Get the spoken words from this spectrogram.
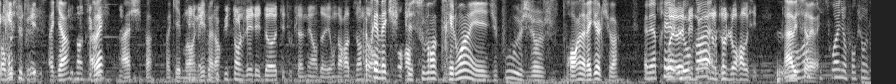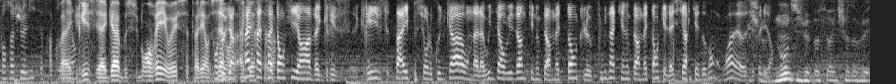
Pas En griffe tout de suite, griffes. aga. Tu- non, tu Ah ouais griffes. Ah je sais pas. Ok Si, bon faut griffe alors. tu puisses enlever les dots et toute la merde, et on aura besoin Après d'en- mec je fais souvent très loin et du coup je, je prends rien dans la gueule tu vois. Mais après, Ouais, ouais, l'aura on a besoin de Laura aussi. Ah oui, l'aura c'est vrai, qui soigne en fonction du pourcentage de vie, ça sera très Bah bien. Greaves et Aga, bah, c'est bon en vrai oui ça peut aller en On devient Aga, très très très tanky hein, avec Greaves. Greaves, Pipe sur le Kunka, on a la Winter Wyvern qui nous permet de tank, le Pugna qui nous permet de tank et la Sierre qui est devant. Ouais, euh, c'est Je solide. me Hein. demande si je vais pas faire une Shadowblade,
